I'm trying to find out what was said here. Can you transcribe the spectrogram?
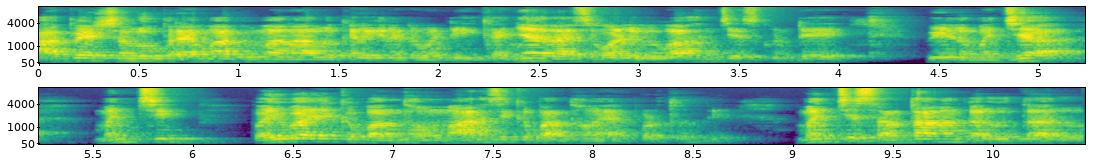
ఆపేక్షలు ప్రేమాభిమానాలు కలిగినటువంటి కన్యా రాశి వాళ్ళు వివాహం చేసుకుంటే వీళ్ళ మధ్య మంచి వైవాహిక బంధం మానసిక బంధం ఏర్పడుతుంది. మంచి సంతానం కలుగుతారు.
